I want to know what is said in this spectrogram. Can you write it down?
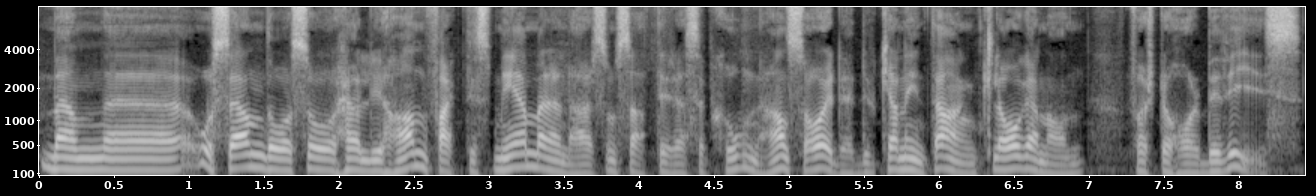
men eh, och sen då så höll ju han faktiskt med mig den där som satt i receptionen. Han sa ju det, du kan inte anklaga någon först du har bevis.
